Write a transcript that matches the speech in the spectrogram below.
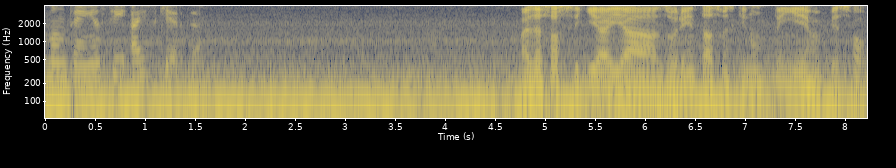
Mantenha-se à esquerda. Mas é só seguir aí as orientações que não tem erro, pessoal.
